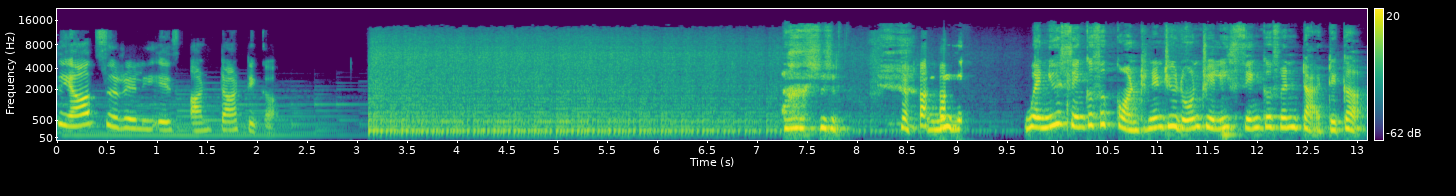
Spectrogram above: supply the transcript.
the answer really is Antarctica. when, you, think of a continent, you don't really think of Antarctica.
